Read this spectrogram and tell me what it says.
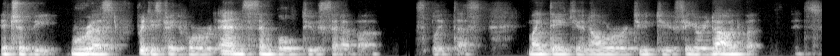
it should be rest pretty straightforward and simple to set up a split test. Might take you an hour or two to figure it out, but it's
